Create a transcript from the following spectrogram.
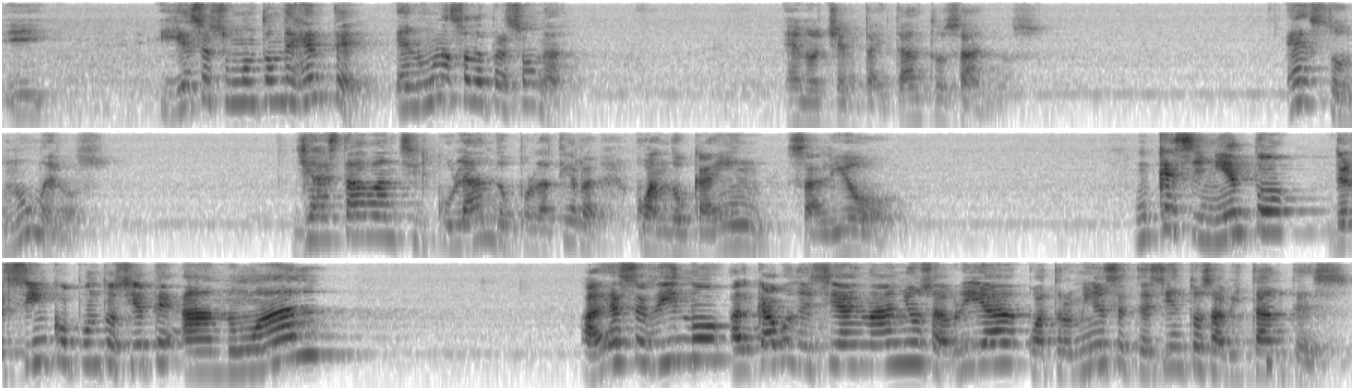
Y, y eso es un montón de gente en una sola persona. En ochenta y tantos años estos números ya estaban circulando por la tierra cuando Caín salió. Un crecimiento del 5.7 anual. A ese ritmo, al cabo de 100 años, habría 4.700 habitantes.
